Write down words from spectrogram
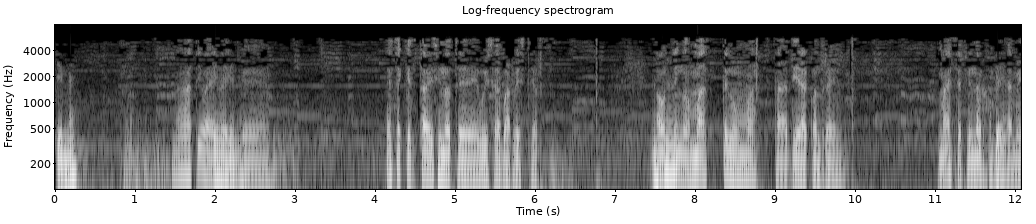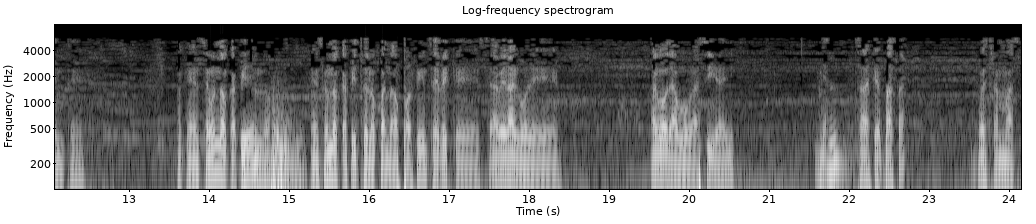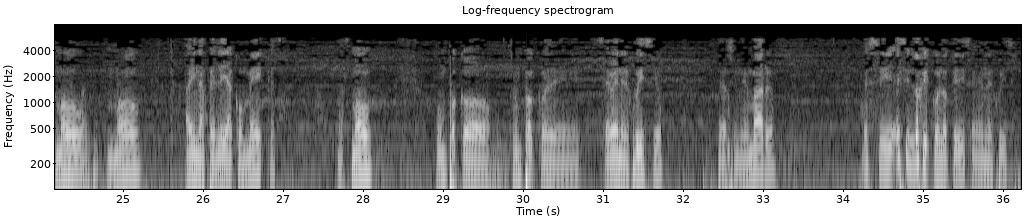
dime. No, te iba a decir dime. que... Este que estaba diciéndote de Wizard Barristers. Aún tengo más, tengo más para tirar contra él. Me ha decepcionado completamente. Porque en el segundo capítulo, en el segundo capítulo cuando por fin se ve que se va a ver algo de algo de abogacía ahí. ¿Sabes qué pasa? Muestran más Mo, hay una pelea con mechas, más Mo, un poco, un poco de se ve en el juicio, pero sin embargo, es, es ilógico lo que dicen en el juicio.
